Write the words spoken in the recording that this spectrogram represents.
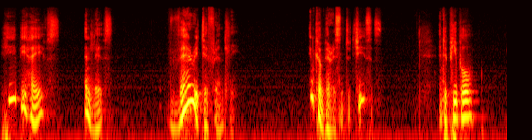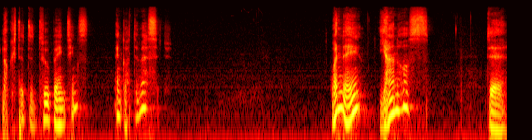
he behaves and lives very differently in comparison to Jesus. And the people looked at the two paintings and got the message. One day, Jan Hus, the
